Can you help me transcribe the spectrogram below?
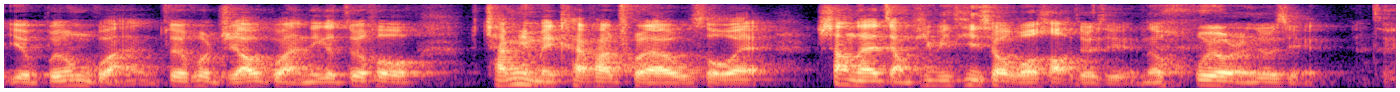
也不用管，最后只要管那个最后产品没开发出来无所谓，上台讲 PPT 效果好就行，能忽悠人就行。对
